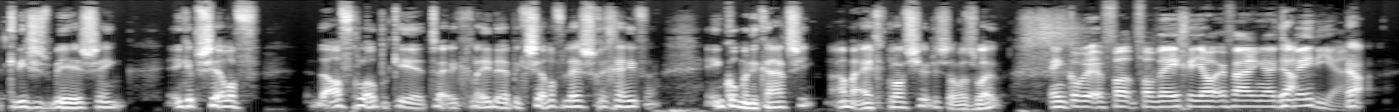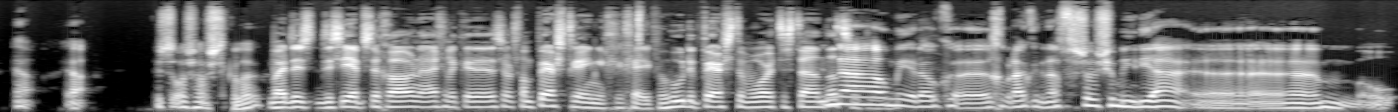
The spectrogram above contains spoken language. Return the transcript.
crisisbeheersing. Ik heb zelf de afgelopen keer, twee weken geleden, heb ik zelf les gegeven in communicatie aan mijn eigen klasje, dus dat was leuk. En kom, van, vanwege jouw ervaring uit ja, de media? Ja. Dus dat was hartstikke leuk. Maar dus, dus je hebt ze gewoon eigenlijk een soort van perstraining gegeven. Hoe de pers te woord te staan. Dat nou, meer ook uh, gebruik inderdaad van social media. Uh, hoe,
